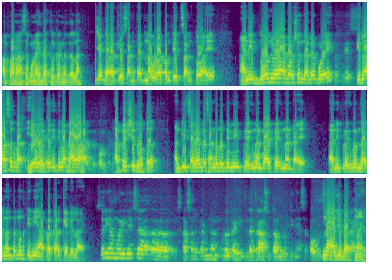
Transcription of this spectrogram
अपहरणाचा गुन्हाही दाखल करण्यात आला. ज्या घरातले सांगतात नवरा पण तेच सांगतो आहे. आणि दोन वेळा अबॉर्शन झाल्यामुळे तिला असं हे व्हायचं की तिला बाळ अपेक्षित होतं. आणि ती सगळ्यांना सांगत होते मी प्रेग्नंट आहे प्रेग्नंट आहे. आणि प्रेग्नंट झाल्यानंतर मग तिने हा प्रकार केलेला आहे. सर या महिलेच्या सासरकडनं कुठं काही तिला त्रास होता म्हणून तिने असं पाऊल? नाही अजिबात नाही?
